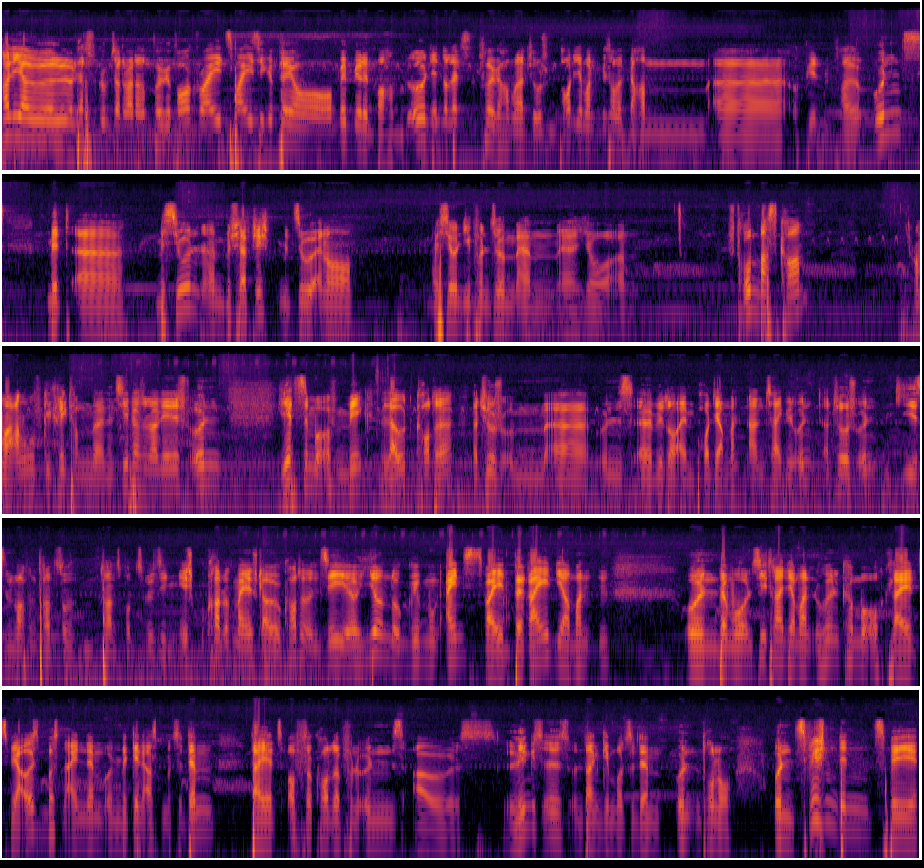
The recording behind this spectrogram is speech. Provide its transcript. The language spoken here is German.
Hallo herzlich willkommen zu einer weiteren Folge Far Cry 2 Singleplayer mit mir, dem Bahamut. Und in der letzten Folge haben wir natürlich ein paar Diamanten gesammelt. Wir haben äh, auf jeden Fall uns mit äh, Missionen ähm, beschäftigt, mit so einer Mission, die von so einem ähm, äh, hier, ähm, Strommast kam. Haben wir einen Anruf gekriegt, haben eine Zielperson erledigt und Jetzt sind wir auf dem Weg, laut Karte, natürlich um äh, uns äh, wieder ein paar Diamanten anzeigen und natürlich unten diesen Waffentransport zu besiegen. Ich gucke gerade auf meine schlaue Karte und sehe hier in der Umgebung 1, 2, 3 Diamanten. Und wenn wir uns die drei Diamanten holen, können wir auch gleich zwei Außenposten einnehmen und wir gehen erstmal zu dem, der jetzt auf der Karte von uns aus links ist und dann gehen wir zu dem unten drunter. Und zwischen den zwei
